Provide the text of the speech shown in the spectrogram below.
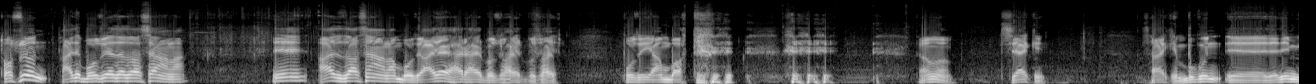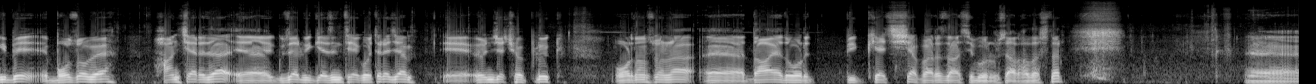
Tosun hadi bozuya da dalsana lan. He, hadi dalsana lan bozu. Hayır hayır hayır bozu hayır bozu hayır. Bozu yan baktı. tamam. Sakin. Sakin. Bugün e, dediğim gibi bozo ve hançeri de e, güzel bir gezintiye götüreceğim. E, önce çöplük. Oradan sonra e, dağa doğru bir geçiş yaparız nasip olursa arkadaşlar. E,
